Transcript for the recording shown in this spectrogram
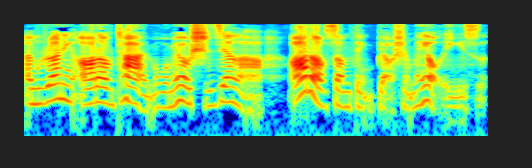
I'm running out of time，我没有时间了啊。Out of something 表示没有的意思。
